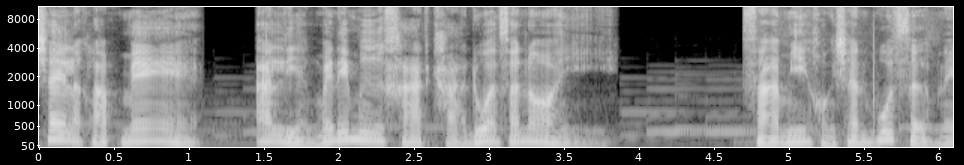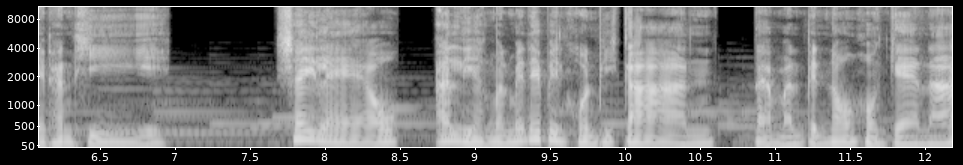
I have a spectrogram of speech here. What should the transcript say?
ใช่ละครับแม่ อาเหลียงไม่ได้มือขาดขาด้วนซะหน่อย สามีของฉันพูดเสริมในทันที ใช่แล้วอาเหลียงมันไม่ได้เป็นคนพิการ แต่มันเป็นน้องของแกนะ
